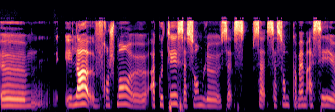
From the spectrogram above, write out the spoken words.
Et là, franchement, à côté, ça semble, ça, ça, ça, semble quand même assez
